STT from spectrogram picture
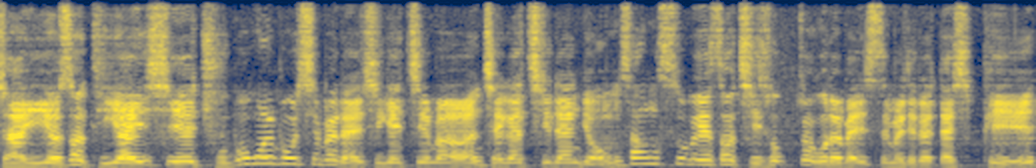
자 이어서 DIC의 주봉을 보시면 아시겠지만 제가 지난 영상 속에서 지속적으로 말씀을 드렸다시피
